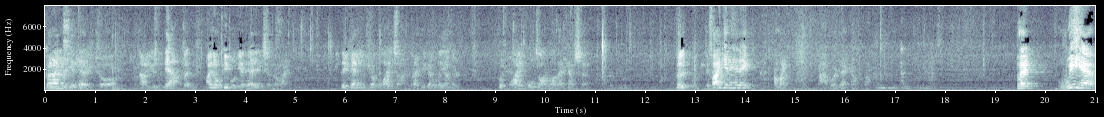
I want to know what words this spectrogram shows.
but I never get headaches, so I'm not usually down. But I know people get headaches and they're like, they can't even turn the lights on, right? They got to lay on their put blindfolds on, all that kind of stuff. But if I get a headache, I'm like, wow, where'd that come from? But we have,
